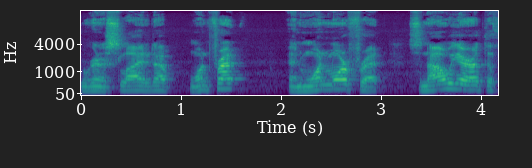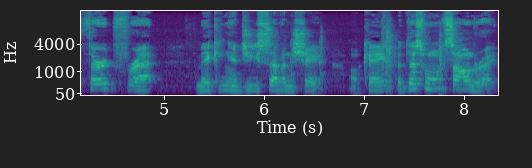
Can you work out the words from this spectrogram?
we're going to slide it up one fret and one more fret. So now we are at the third fret making a G7 shape, okay? But this won't sound right.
